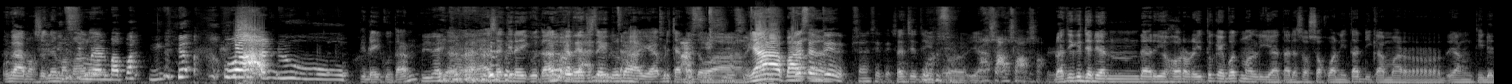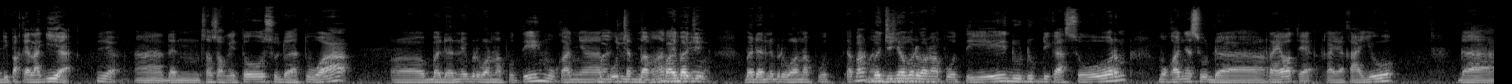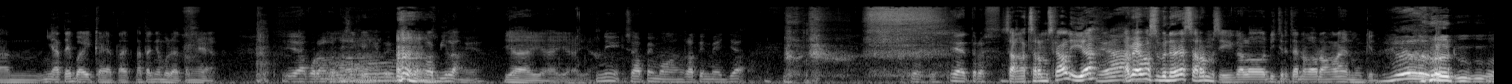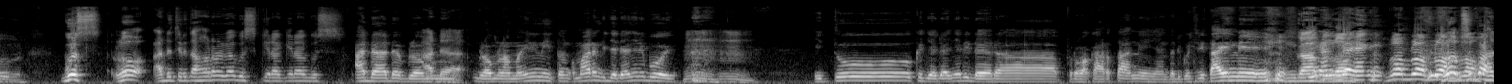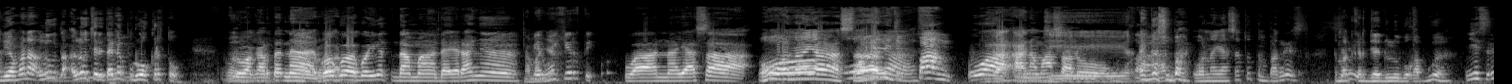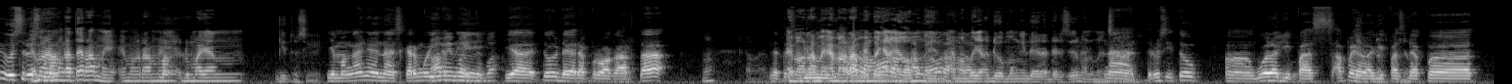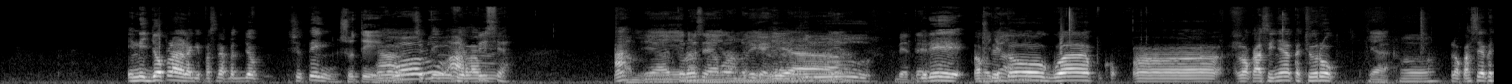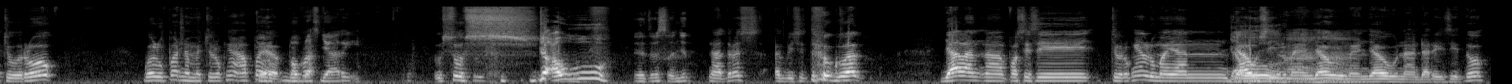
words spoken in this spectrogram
Enggak, maksudnya Itu mama lo papa gitu ya. Waduh. tidak ikutan. Tidak Nah, ikutan. saya tidak ikutan karena itu saya berbahaya, bercanda Asik, doang. Ya, Pak. Saya sensitif, sensitif. Sensitif. Oh, ya. Asa asa asa. Berarti kejadian dari horor itu kayak buat melihat ada sosok wanita di kamar yang tidak dipakai lagi ya. Iya. Nah, dan sosok itu sudah tua, eh, badannya berwarna putih, mukanya Bajunya. pucat banget, Bajunya. baju badannya berwarna putih, apa? Bajunya berwarna putih, duduk di kasur, mukanya sudah reot ya, kayak kayu dan niatnya baik kayak ta- katanya mau datang ya. Iya kurang lebih sih kayak gitu. Dia nggak bilang ya. Ya, ya, ya, ya. Ini siapa yang mau ngangkatin meja? Ya terus. Sangat serem sekali ya. Ya. Tapi emang sebenarnya serem sih kalau diceritain sama orang lain mungkin. Aduh. Gus, lo ada cerita horor gak Gus? Kira-kira Gus? Ada ada belum Ada. belum lama ini nih tahun kemarin kejadiannya nih boy. Hmm, hmm. Itu kejadiannya di daerah Purwakarta nih yang tadi gue ceritain nih. Enggak, Yang- belum. yang Belum belum belum. Belum, sumpah dia mana? Lu lu ceritanya Purwokerto. Purwakarta. Nah, gua gua gua inget nama daerahnya. Namanya? Kirti. Wanayasa. Oh, Wanayasa. Oh, di Jepang. Wah, Enggak, anak masa dong. Eh enggak sumpah, Wanayasa tuh tempat Enggak, tempat serius. kerja dulu bokap gua. Iya serius serius. emang, Emang, katanya rame, emang rame lumayan gitu sih. Ya makanya, nah sekarang gue inget Pak, nih. itu, Pak? Ya itu daerah Purwakarta. Hah? Nah, terus Emang rame emang rame orang- banyak yang ngomongin, orang- emang banyak diomongin daerah dari situ lumayan Nah, terus itu gue lagi pas apa ya, Iya, lagi pas dapet ini job lah, lagi pas dapet job syuting. Syuting. Nah, lu syuting film. artis ya? Amin, Ya, terus ya, amin, kurang lebih kayak gitu. Iya. Bete. Jadi waktu itu gue lokasinya ke Curug. Ya. Oh, Lokasinya ke Curug. Gue lupa nama curugnya apa ya? dua belas jari. Usus. Jauh. Ya terus lanjut. Nah terus abis itu gua jalan nah posisi curugnya lumayan jauh, Jauh, sih lumayan ah. jauh lumayan jauh nah dari situ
